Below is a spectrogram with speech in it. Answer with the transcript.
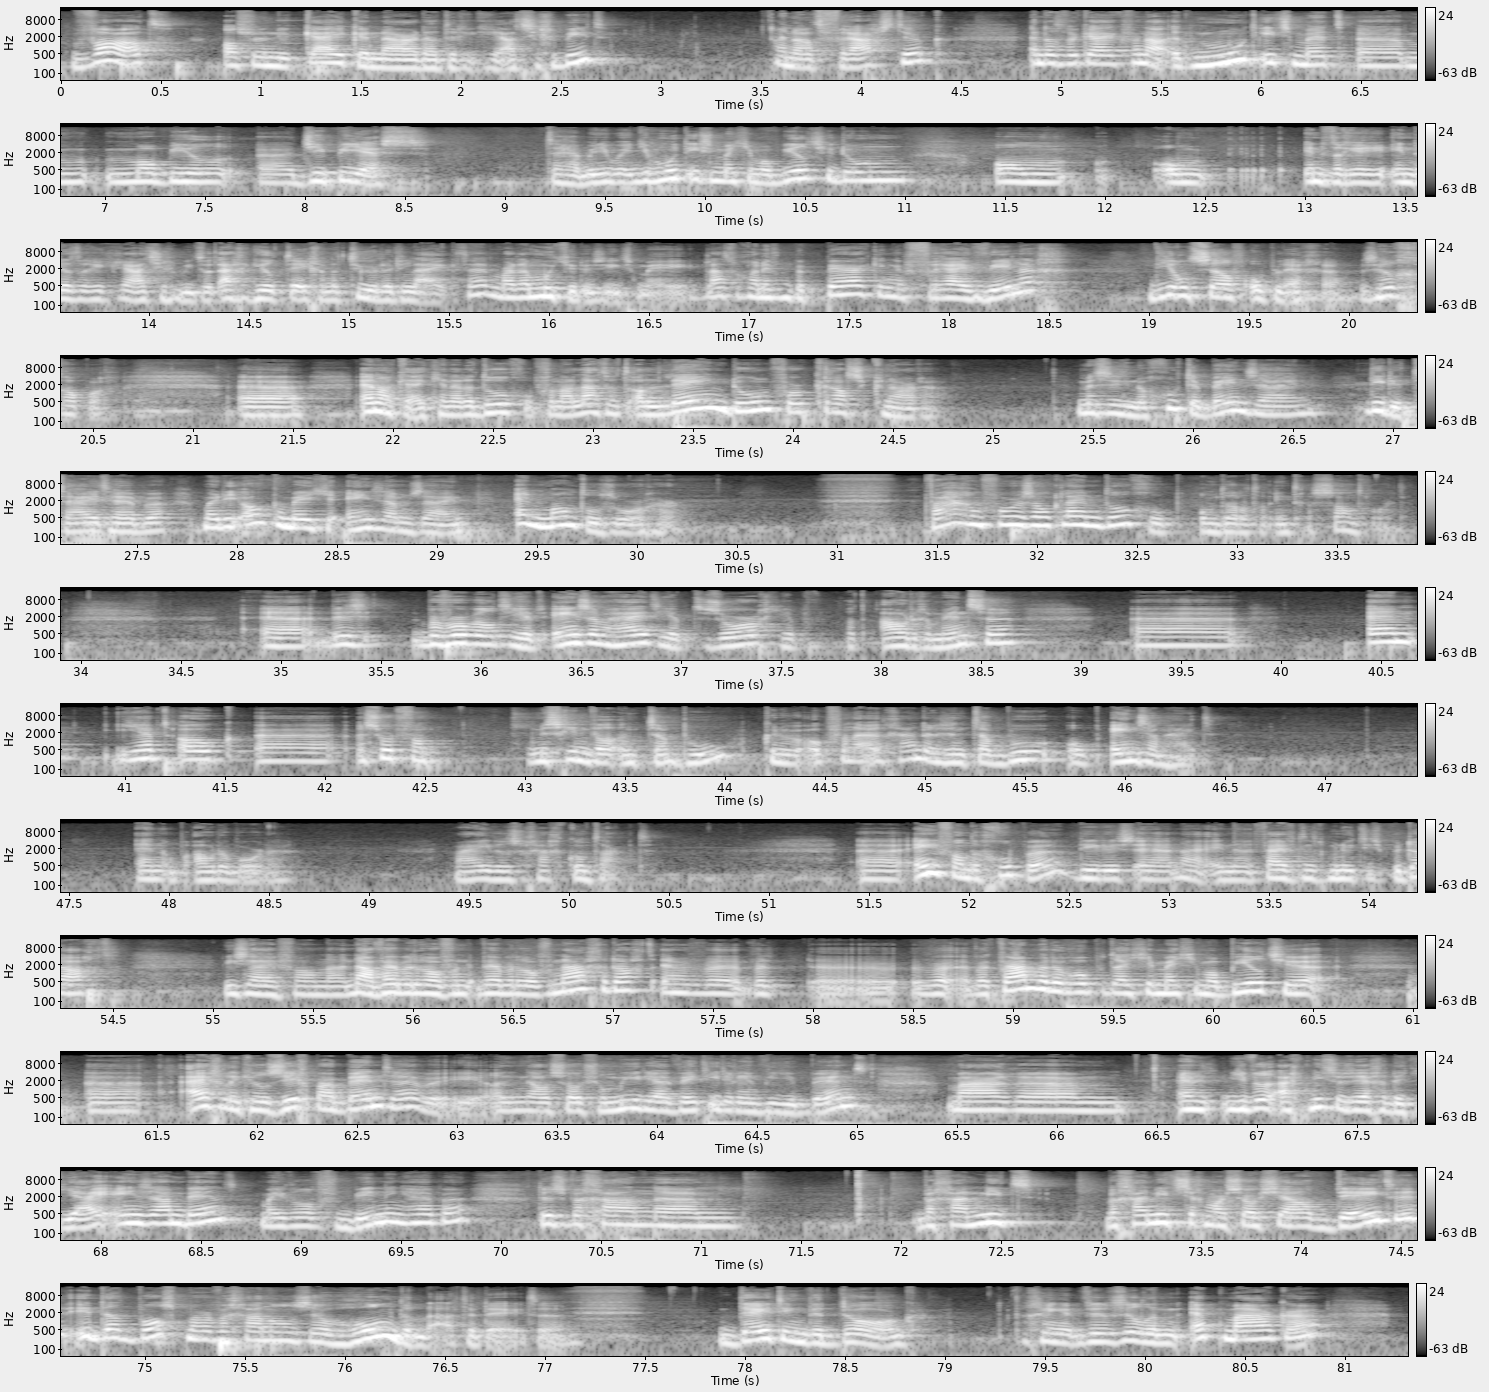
Wat, als we nu kijken naar dat recreatiegebied en naar het vraagstuk, en dat we kijken van nou, het moet iets met uh, mobiel eh, GPS te hebben. Je, je, moet iets met je mobieltje doen om, om in, het, in het recreatiegebied, wat eigenlijk heel tegennatuurlijk lijkt. Hè? Maar daar moet je dus iets mee. Laten we gewoon even beperkingen vrijwillig die onszelf opleggen. Dat is heel grappig. Uh, en dan kijk je naar de doelgroep van, nou laten we het alleen doen voor krasse knarren. Mensen die nog goed ter been zijn, die de tijd hebben, maar die ook een beetje eenzaam zijn en mantelzorger. Waarom voor zo'n kleine doelgroep? Omdat het dan interessant wordt. Uh, dus bijvoorbeeld, je hebt eenzaamheid, je hebt zorg, je hebt wat oudere mensen. Uh, en je hebt ook een soort van, misschien wel een taboe, kunnen we ook van uitgaan. Er is een taboe op eenzaamheid. En op ouder worden. Maar je wil zo graag contact. Uh, een van de groepen, die dus uh, nou, in 25 minuten is bedacht, die zei van, uh, nou, we hebben, erover, we hebben erover nagedacht en we, we, we, kwamen erop dat je met je mobieltje eigenlijk heel zichtbaar bent. Hè. In alle social media weet iedereen wie je bent. Maar, um, en je wil eigenlijk niet zo zeggen dat jij eenzaam bent, maar je wil een verbinding hebben. Dus we gaan, um, we gaan niet, we gaan niet zeg maar sociaal daten in dat bos, maar we gaan onze honden laten daten. Dating the dog. We, gingen, we wilden een app maken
